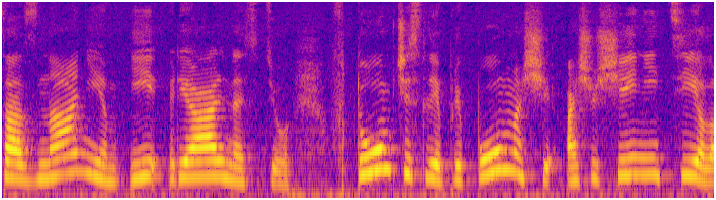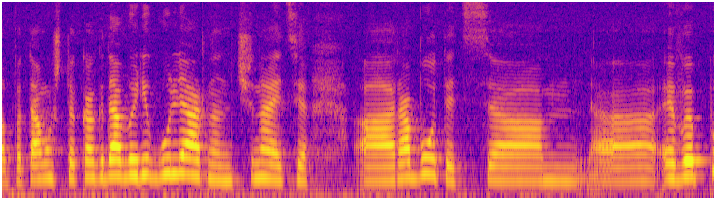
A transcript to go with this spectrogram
сознанием и реальностью, в том числе при помощи ощущений тела, потому что когда вы регулярно начинаете а, работать с а, а, ЭВП,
